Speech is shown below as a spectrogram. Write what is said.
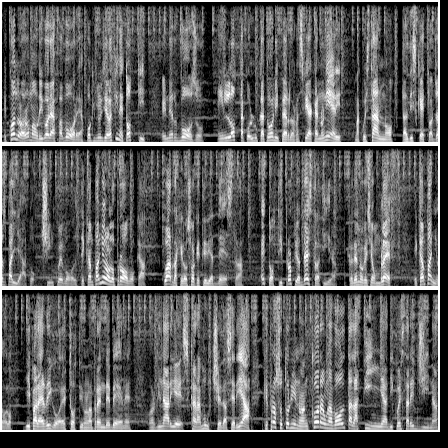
E quando la Roma ha un rigore a favore, a pochi minuti alla fine, Totti è nervoso è in lotta con Luca Toni per la classifica cannonieri, ma quest'anno dal dischetto ha già sbagliato 5 volte. Campagnolo lo provoca, guarda che lo so che tiri a destra. E Totti proprio a destra tira, credendo che sia un blef e Campagnolo gli pare il rigore e Totti non la prende bene. Ordinarie scaramucce da Serie A che però sottolineano ancora una volta la tigna di questa regina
